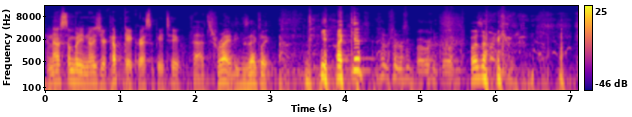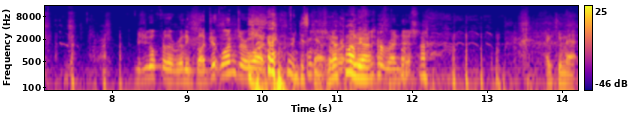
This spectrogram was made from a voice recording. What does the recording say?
And now somebody knows your cupcake recipe too. That's right, exactly. Did you like it? Was it very good? Did you go for the really budget ones or what? For a discount. You know, come on, we It's are. horrendous. Thank you, Matt.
